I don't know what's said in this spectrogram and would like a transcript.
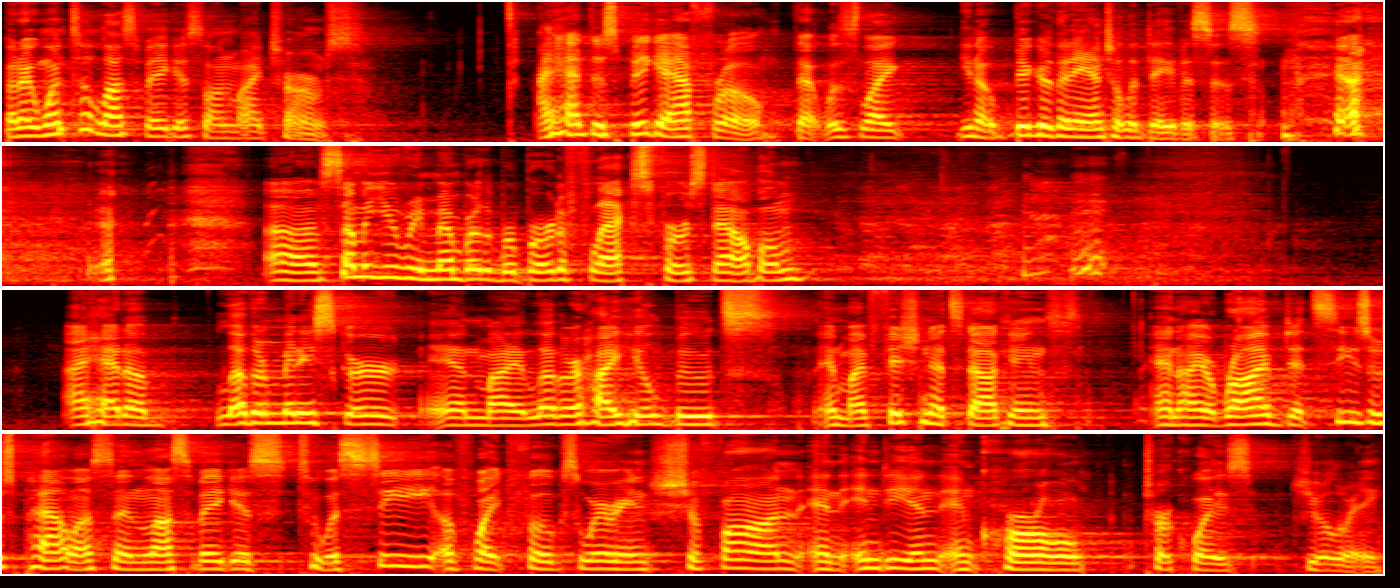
But I went to Las Vegas on my terms. I had this big afro that was like, you know, bigger than Angela Davis's. uh, some of you remember the Roberta Flack's first album. I had a leather miniskirt and my leather high heeled boots and my fishnet stockings and I arrived at Caesar's Palace in Las Vegas to a sea of white folks wearing chiffon and Indian and coral turquoise jewelry.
